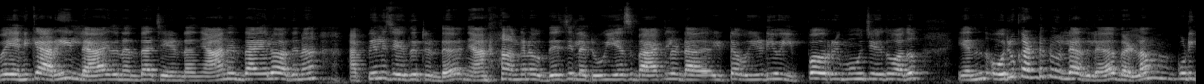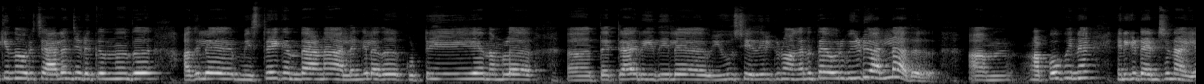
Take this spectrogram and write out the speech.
അപ്പോൾ എനിക്കറിയില്ല ഇതിനെന്താ ചെയ്യേണ്ടത്. ഞാൻ എന്തായാലും അതിന് അപ്പീൽ ചെയ്തിട്ടുണ്ട്. ഞാൻ അങ്ങനെ ഉദ്ദേശിച്ചില്ല. ടു ഇയേഴ്സ് ബാക്കിൽ ഇട്ട വീഡിയോ ഇപ്പോൾ റിമൂവ് ചെയ്തു. അതും എന്ത് ഒരു കണ്ടന്റും ഇല്ല അതിൽ വെള്ളം കുടിക്കുന്ന ഒരു ചാലഞ്ച് എടുക്കുന്നത് അതിൽ മിസ്റ്റേക്ക് എന്താണ്? അല്ലെങ്കിൽ അത് കുട്ടിയെ നമ്മൾ തെറ്റായ രീതിയിൽ യൂസ് ചെയ്തിരിക്കണോ? അങ്ങനത്തെ ഒരു വീഡിയോ അല്ല അത്. അപ്പോൾ പിന്നെ എനിക്ക് ടെൻഷനായി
